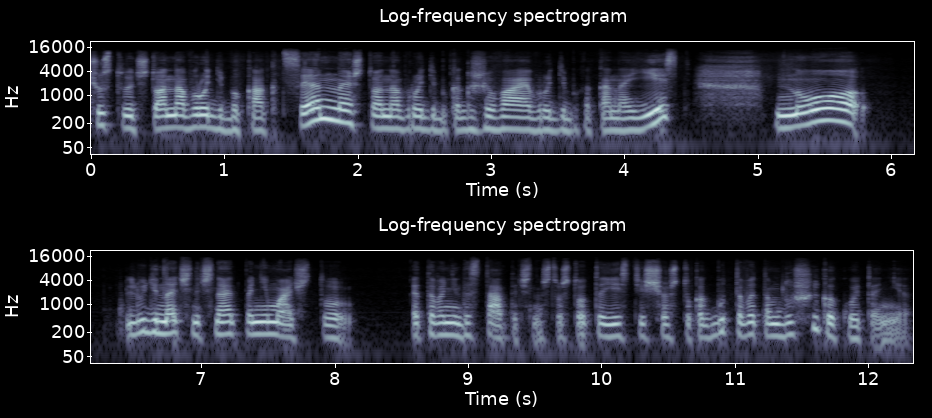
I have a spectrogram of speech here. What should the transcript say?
чувствует, что она вроде бы как ценная, что она вроде бы как живая, вроде бы как она есть, но люди иначе начинают понимать, что этого недостаточно, что что-то есть еще, что как будто в этом души какой-то нет.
